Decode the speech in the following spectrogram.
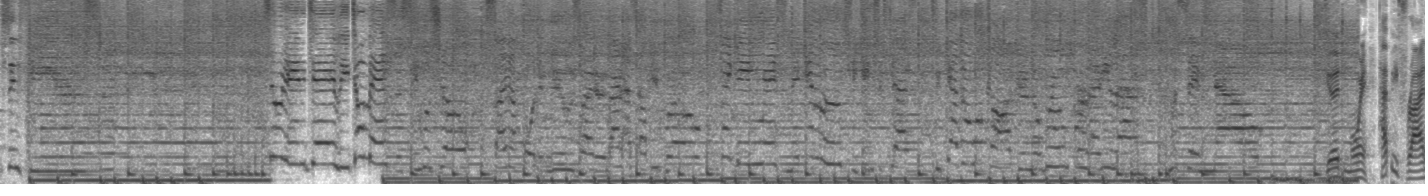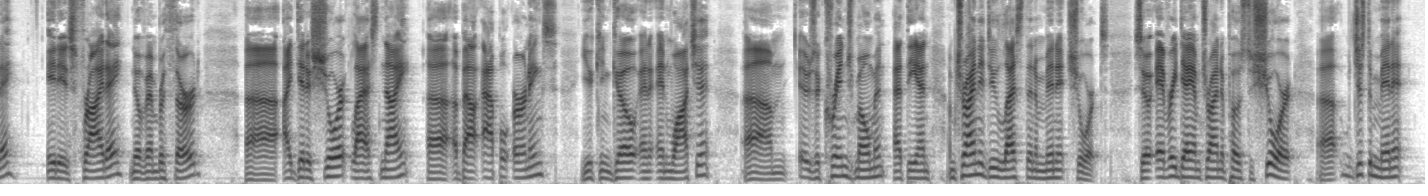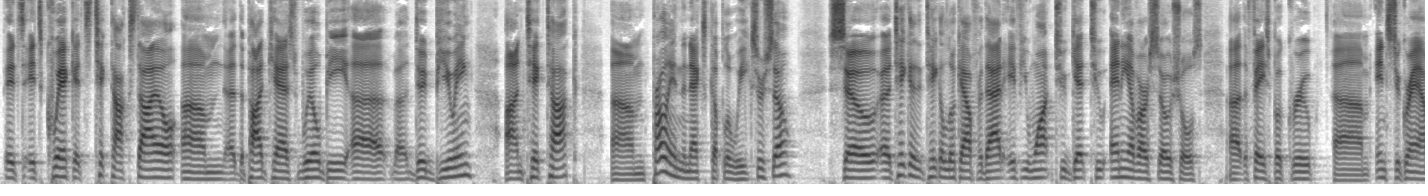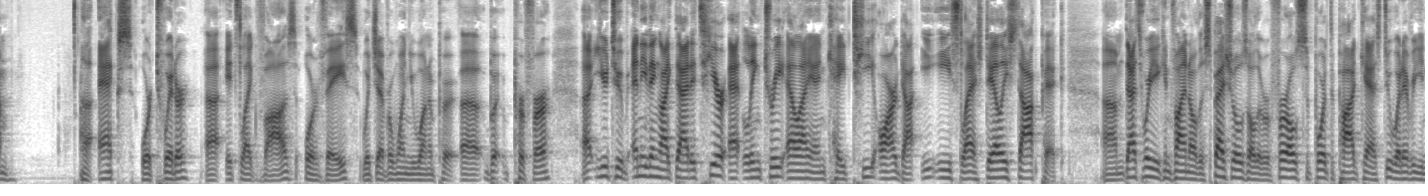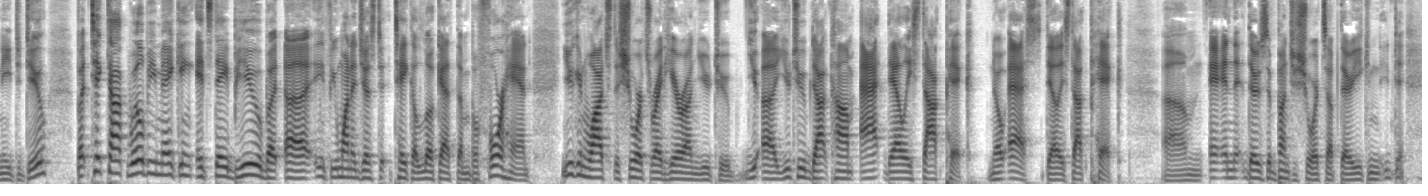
hopes and fears. Tune in daily, don't miss a single show. Sign up for the newsletter, let us help you grow. Taking risks, making moves, seeking success. Together we'll conquer, no room for any less. Listen now. Good morning. Happy Friday. It is Friday, November 3rd. Uh, I did a short last night uh, about Apple earnings. You can go and, and watch it. Um, it was a cringe moment at the end. I'm trying to do less than a minute shorts. So every day I'm trying to post a short, uh, just a minute. It's it's quick. It's TikTok style. Um, uh, the podcast will be uh, uh, debuting on TikTok um, probably in the next couple of weeks or so. So uh, take a take a look out for that. If you want to get to any of our socials, uh, the Facebook group, um, Instagram, uh, X, or Twitter, uh, it's like Vaz or Vase, whichever one you want to per, uh, b- prefer. Uh, YouTube, anything like that, it's here at Linktree, L-I-N-K-T-R dot E-E slash daily stock pick. Um, that's where you can find all the specials, all the referrals, support the podcast, do whatever you need to do. But TikTok will be making its debut. But uh, if you want to just take a look at them beforehand, you can watch the shorts right here on YouTube. You- Uh, YouTube.com at Daily Stock Pick. No S, Daily Stock Pick. Um, and, there's a bunch of shorts up there. You can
